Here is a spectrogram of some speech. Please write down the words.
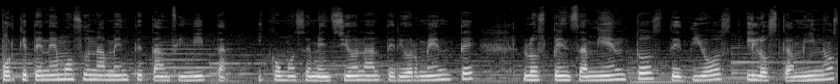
porque tenemos una mente tan finita como se menciona anteriormente, los pensamientos de Dios y los caminos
